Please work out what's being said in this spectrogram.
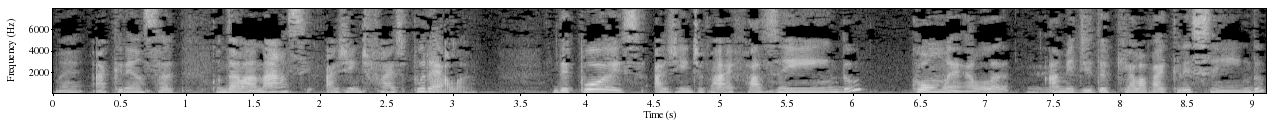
Né? A criança, quando ela nasce, a gente faz por ela. Depois, a gente vai fazendo com ela, é. à medida que ela vai crescendo,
